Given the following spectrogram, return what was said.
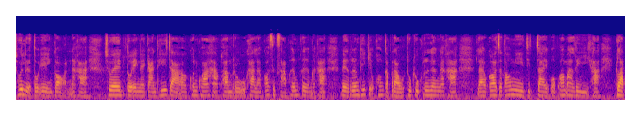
ช่วยเหลือตัวเองก่อนนะคะ ช่วยตัวเองในการที่จะค้นคว้าหาความรู้ค่ะ แล้วก็ศึกษาเพิ่มเติมนะคะ ในเรื่องที่เกี่ยวข้องกับเราทุกๆเรื่องนะคะ แล้วก็จะต้องมีจิตใจอบอ้อมอารีค่ะ กลับ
